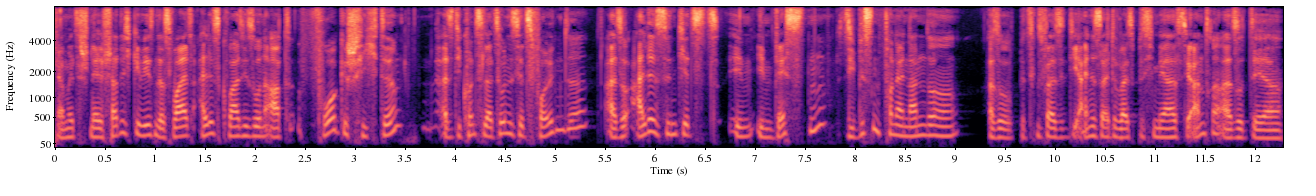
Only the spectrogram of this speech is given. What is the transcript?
wären wir jetzt schnell fertig gewesen. Das war jetzt alles quasi so eine Art Vorgeschichte. Also die Konstellation ist jetzt folgende. Also alle sind jetzt im, im Westen. Sie wissen voneinander, also beziehungsweise die eine Seite weiß ein bisschen mehr als die andere. Also der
